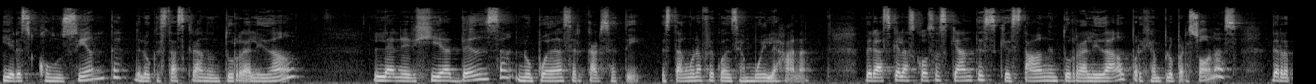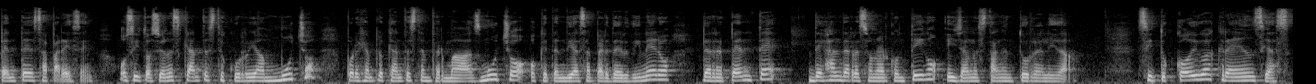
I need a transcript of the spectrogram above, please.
y eres consciente de lo que estás creando en tu realidad, la energía densa no puede acercarse a ti, está en una frecuencia muy lejana. Verás que las cosas que antes que estaban en tu realidad, por ejemplo personas, de repente desaparecen. O situaciones que antes te ocurrían mucho, por ejemplo que antes te enfermabas mucho o que tendías a perder dinero, de repente dejan de resonar contigo y ya no están en tu realidad. Si tu código de creencias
